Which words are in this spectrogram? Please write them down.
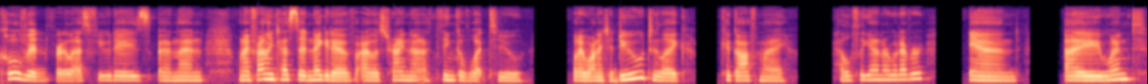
COVID for the last few days, and then when I finally tested negative, I was trying to think of what to what I wanted to do to like kick off my health again or whatever. And I went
